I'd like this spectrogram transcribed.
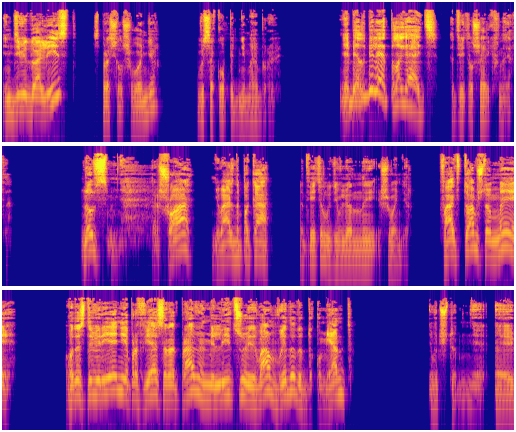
индивидуалист? — спросил Швондер, высоко поднимая брови. — Мне белый билет полагается, — ответил Шариков на это. — Ну, хорошо, неважно пока, — ответил удивленный Швондер. — Факт в том, что мы удостоверение профессора отправим в милицию, и вам выдадут документ. — Вот что, э,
